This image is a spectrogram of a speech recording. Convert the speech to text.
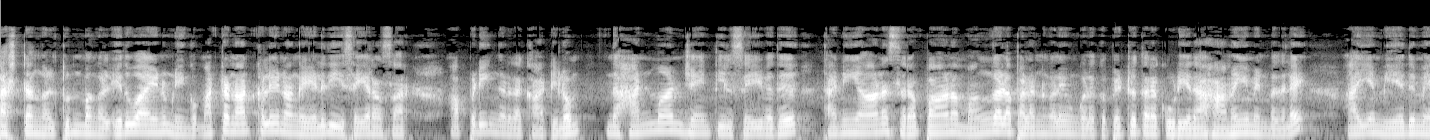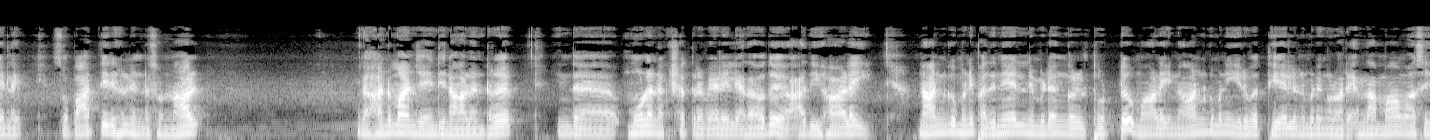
கஷ்டங்கள் துன்பங்கள் எதுவாயினும் நீங்கும். மற்ற நாட்களே நாங்கள் எழுதி செய்கிறோம் சார். அப்படிங்கிறத காட்டிலும் இந்த ஹனுமான் ஜெயந்தியில் செய்வது தனியான சிறப்பான மங்கள பலன்களை உங்களுக்கு பெற்றுத்தரக்கூடியதாக அமையும் என்பதிலே ஐயம் ஏதுமே இல்லை. ஸோ பார்த்தீர்கள் என்று சொன்னால் இந்த ஹனுமான் ஜெயந்தி நாளன்று இந்த மூல நட்சத்திர வேலையில் அதாவது அதிகாலை நான்கு மணி பதினேழு நிமிடங்கள் தொட்டு மாலை நான்கு மணி இருபத்தி ஏழு நிமிடங்கள் வரை அந்த அமாவாசை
